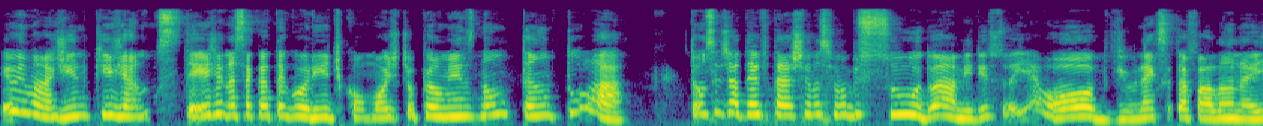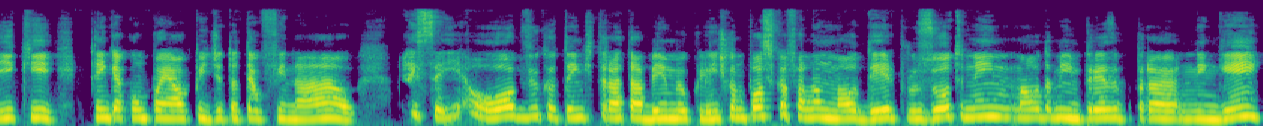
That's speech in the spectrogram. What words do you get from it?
eu imagino que já não esteja nessa categoria de commodity, ou pelo menos não tanto lá. Então você já deve estar tá achando assim um absurdo. Ah, Miri, isso aí é óbvio, né? Que você está falando aí que tem que acompanhar o pedido até o final. Ah, isso aí é óbvio que eu tenho que tratar bem o meu cliente, que eu não posso ficar falando mal dele para os outros, nem mal da minha empresa para ninguém.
